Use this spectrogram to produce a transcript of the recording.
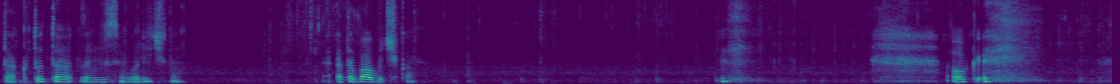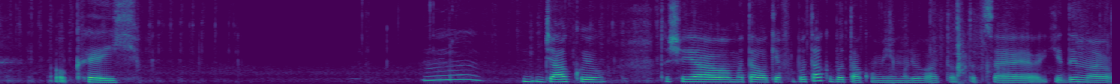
Так, тут землю символічно. Это бабочка. Окей. Окей. Ну, дякую. То, що я метелик я або так, або так вмію малювати. Тобто це єдине.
